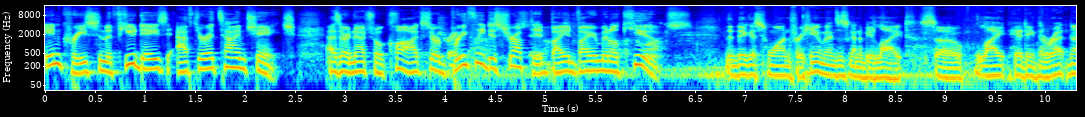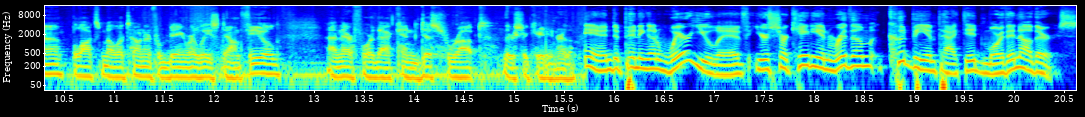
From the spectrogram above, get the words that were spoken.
increase in the few days after a time change, as our natural clocks are briefly disrupted by environmental cues. The biggest one for humans is going to be light. So, light hitting the retina blocks melatonin from being released downfield, and therefore that can disrupt their circadian rhythm. And depending on where you live, your circadian rhythm could be impacted more than others.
